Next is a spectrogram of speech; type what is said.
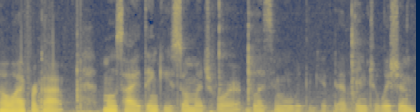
Oh, I forgot. Most High, thank you so much for blessing me with the gift of intuition.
